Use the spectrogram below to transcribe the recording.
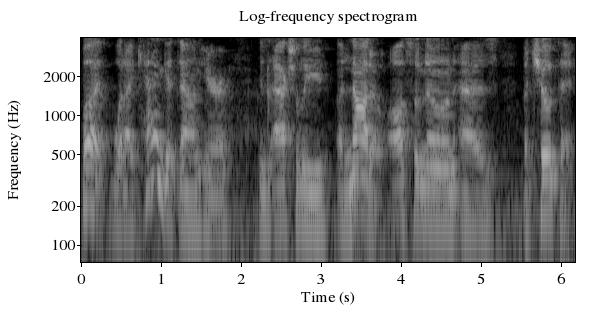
But what I can get down here is actually annatto, also known as achote.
